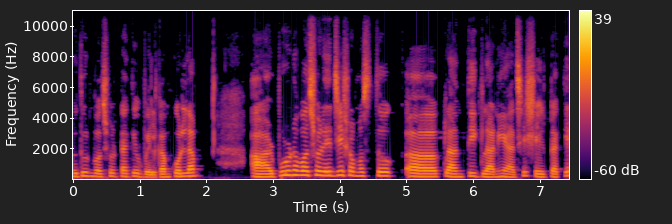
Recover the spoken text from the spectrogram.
নতুন বছরটাকে ওয়েলকাম করলাম। আর পুরনো বছরে যে সমস্ত ক্লান্তি, গ্লানি আছে সেটাকে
